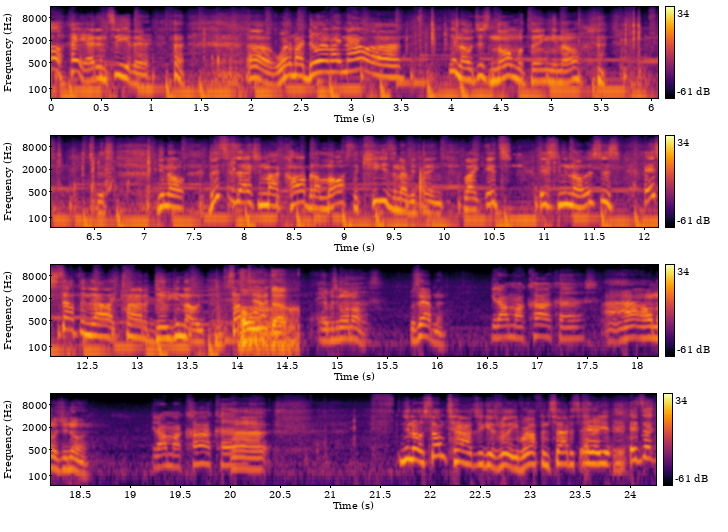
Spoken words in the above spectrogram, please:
Oh, hey, I didn't see you there. uh, what am I doing right now? Uh, you know, just normal thing, you know. just, you know, this is actually my car, but I lost the keys and everything. Like, it's, it's, you know, it's just, it's something that I like trying to do, you know. Sometimes, Hold up. Hey, what's going on? What's happening? Get out my car, cuz. I, I don't know what you're doing. Get out my car, cuz. Uh, you know, sometimes it gets really rough inside this area. It's like,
